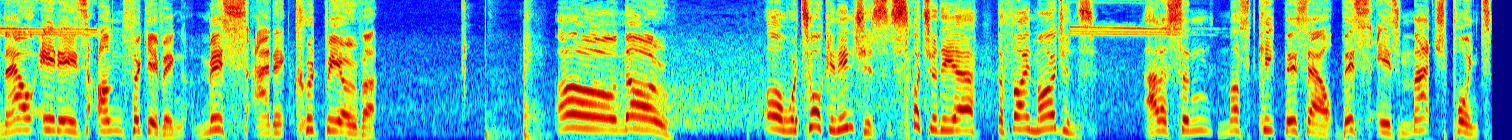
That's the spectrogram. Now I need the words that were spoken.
Now it is unforgiving. Miss and it could be over. Oh, no. Oh, we're talking inches. Such are the, uh, the fine margins. Alisson must keep this out. This is match point.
